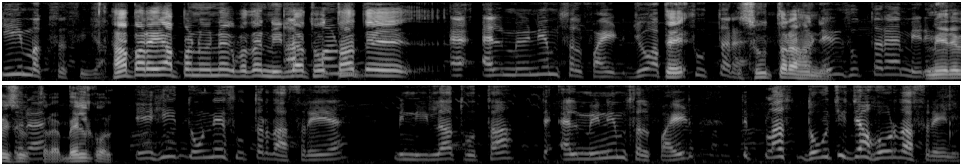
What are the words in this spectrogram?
ਕੀ ਮਕਸਦ ਸੀਗਾ ਹਾਂ ਪਰ ਇਹ ਆਪਾਂ ਨੂੰ ਇਹਨਾਂ ਪਤਾ ਨੀਲਾ ਥੋਥਾ ਤੇ ਐਲੂਮੀਨੀਅਮ ਸਲਫਾਈਡ ਜੋ ਆਪਣੇ ਸੂਤਰ ਹੈ ਸੂਤਰ, ਹਾਂਜੀ। ਵੀ ਸੂਤਰ ਹੈ ਮੇਰੇ ਮੇਰੇ ਵੀ ਸੂਤਰ ਹੈ ਬਿਲਕੁਲ ਇਹੀ ਦੋਨੇ ਸੂਤਰ ਦੱਸ ਰਹੇ ਹੈ ਵੀ ਨੀਲਾ ਥੋਥਾ ਤੇ ਐਲੂਮੀਨੀਅਮ ਸਲਫਾਈਡ ਤੇ ਪਲੱਸ ਦੋ ਚੀਜ਼ਾਂ ਹੋਰ ਦੱਸ ਰਹੇ ਨੇ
